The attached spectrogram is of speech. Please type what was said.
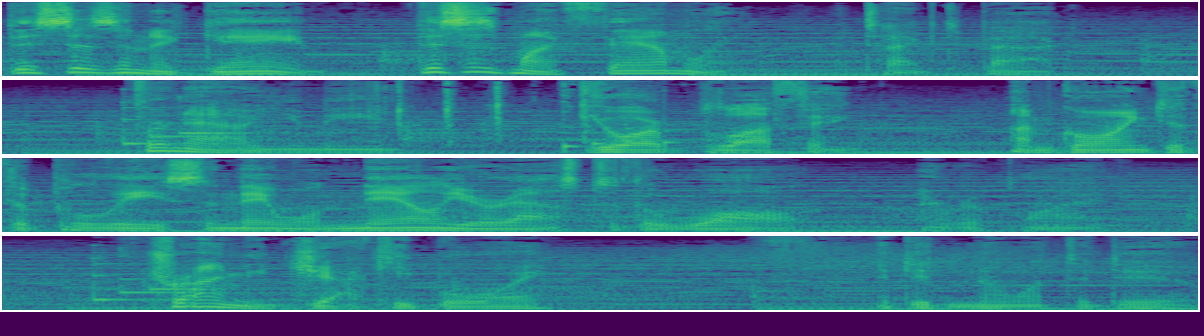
This isn't a game. This is my family, I typed back. For now, you mean? You're bluffing. I'm going to the police and they will nail your ass to the wall, I replied. Try me, Jackie boy. I didn't know what to do.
